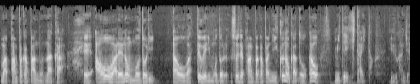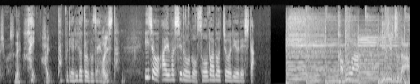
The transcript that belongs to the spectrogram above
まあパンパカパンの中、はい、えー、青割れの戻り青を割って上に戻る。それでパンパカパンに行くのかどうかを見ていきたいという感じがしますね。はい。はい。たっぷりありがとうございました。はい、以上、相場志郎の相場の潮流でした。株は技術だ。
